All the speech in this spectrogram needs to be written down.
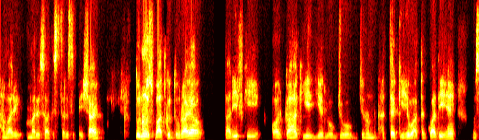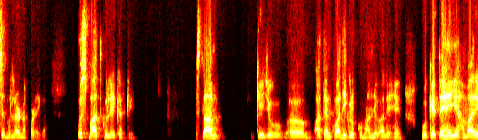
हमारे हमारे साथ इस तरह से पेश आए। तो उन्होंने उस बात को दोहराया, तारीफ़ की और कहा कि ये लोग जो, जिन्होंने हत्या की है, वो आतंकवादी है, उनसे लड़ना पड़ेगा। उस बात को लेकर के इस्लाम के जो आतंकवादी ग्रुप को मानने वाले हैं, वो कहते हैं, ये हमारे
